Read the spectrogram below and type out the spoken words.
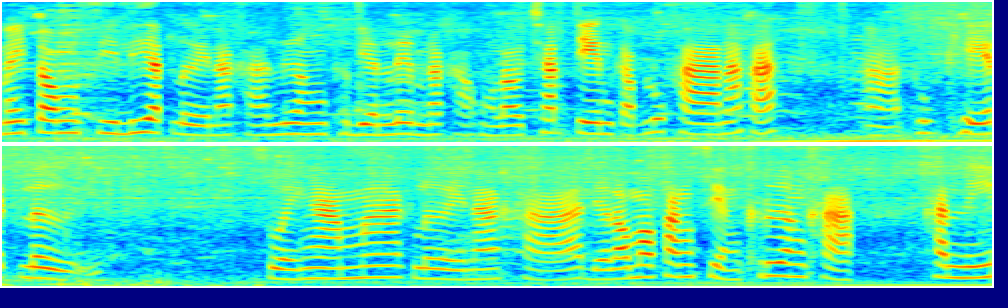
ไม่ต้องซีเรียสเลยนะคะ เรื่องทะเบียนเล่มนะคะ ของเราชัดเจนกับลูกค้านะคะทุกเคสเลย สวยงามมากเลยนะคะ เดี๋ยวเรามาฟังเสียงเครื่องค่ะ คันนี้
